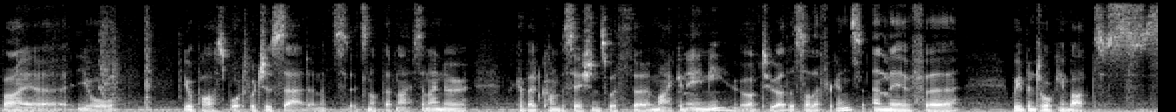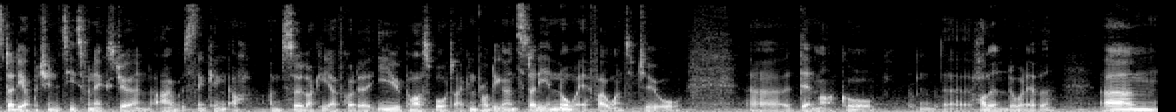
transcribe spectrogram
by uh, your your passport, which is sad, and it's it's not that nice. And I know, like I've had conversations with uh, Mike and Amy, who are two other South Africans, and they've uh, we've been talking about study opportunities for next year. And I was thinking, oh, I'm so lucky. I've got a EU passport. I can probably go and study in Norway if I wanted to, or uh, Denmark, or uh, Holland, or whatever. Um,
